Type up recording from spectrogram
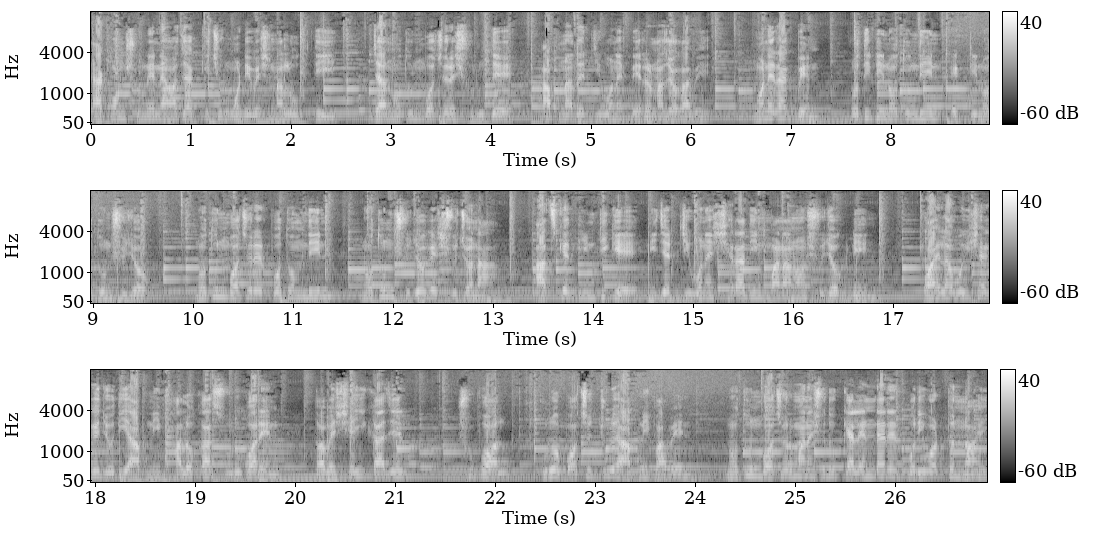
এখন শুনে নেওয়া যাক কিছু মোটিভেশনাল উক্তি যা নতুন বছরের শুরুতে আপনাদের জীবনে প্রেরণা জগাবে মনে রাখবেন, প্রতিটি নতুন দিন একটি নতুন সুযোগ। নতুন বছরের প্রথম দিন, নতুন সুযোগের সূচনা। আজকের দিনটিকে নিজের জীবনের সেরা দিন বানানোর সুযোগ নিন। পয়লা বৈশাখে যদি আপনি ভালো কাজ শুরু করেন, তবে সেই কাজের সুফল পুরো বছর জুড়ে আপনি পাবেন। নতুন বছর মানে শুধু ক্যালেন্ডারের পরিবর্তন নয়,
